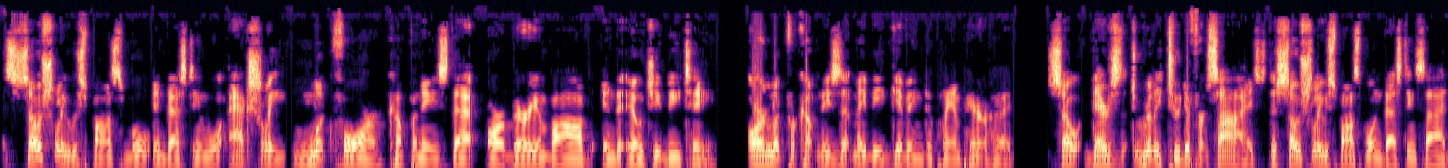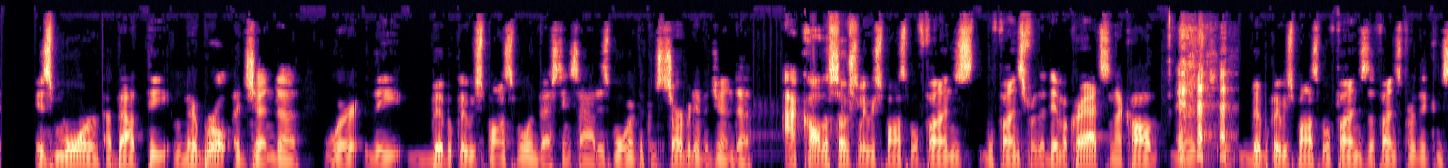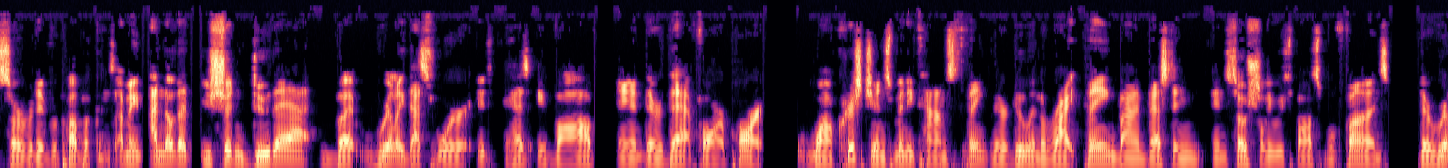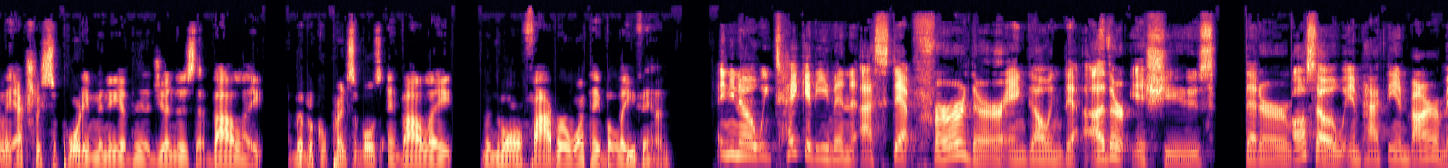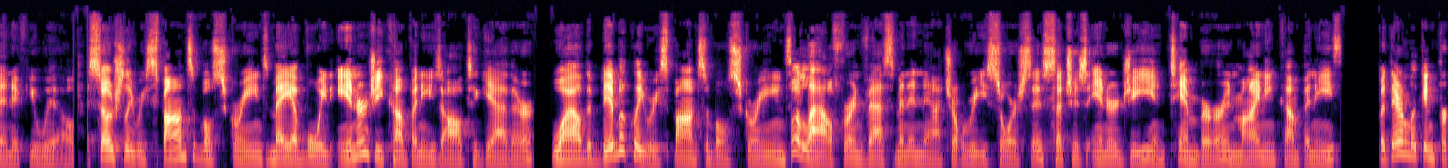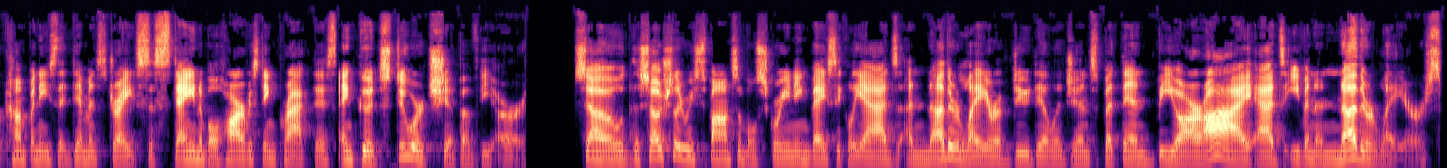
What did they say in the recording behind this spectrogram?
Socially responsible investing will actually look for companies that are very involved in the LGBT or look for companies that may be giving to Planned Parenthood. So there's really two different sides. The socially responsible investing side is more about the liberal agenda where the biblically responsible investing side is more of the conservative agenda. I call the socially responsible funds the funds for the Democrats, and I call the biblically responsible funds the funds for the conservative Republicans. I mean, I know that you shouldn't do that, but really that's where it has evolved, and they're that far apart while Christians many times think they're doing the right thing by investing in socially responsible funds, they're really actually supporting many of the agendas that violate biblical principles and violate the moral fiber of what they believe in. And you know, we take it even a step further and going to other issues that are also impact the environment, if you will. Socially responsible screens may avoid energy companies altogether, while the biblically responsible screens allow for investment in natural resources such as energy and timber and mining companies. But they're looking for companies that demonstrate sustainable harvesting practice and good stewardship of the earth. So the socially responsible screening basically adds another layer of due diligence, but then BRI adds even another layers.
